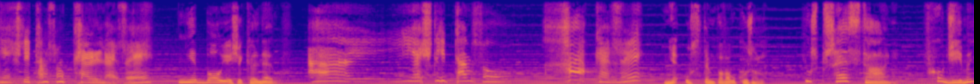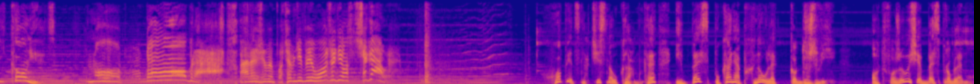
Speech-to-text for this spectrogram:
jeśli tam są kelnerzy? Nie boję się kelnerów. A jeśli tam są hakerzy? Nie ustępował kurzol. Już przestań. Wchodzimy i koniec. No, dobra, ale żeby potem nie było, że nie ostrzegałem. Chłopiec nacisnął klamkę i bez pukania pchnął lekko drzwi. Otworzyły się bez problemu.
